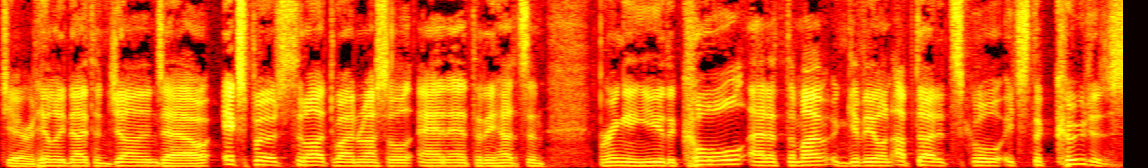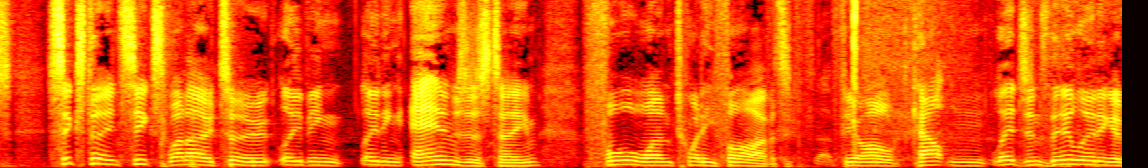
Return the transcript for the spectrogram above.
Gerard Healy, Nathan Jones, our experts tonight, Dwayne Russell and Anthony Hudson, bringing you the call. And at the moment, we can give you an updated score. It's the Cooters. 16-6, 102, leaving, leading Ange's team 4-1-25. It's a few old Carlton legends there, leading a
